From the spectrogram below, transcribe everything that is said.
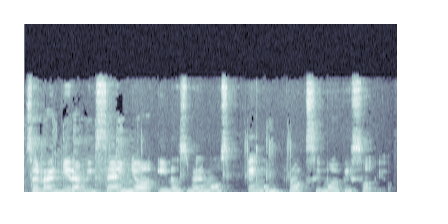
Soy Rangira Briseño y nos vemos en un próximo episodio.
